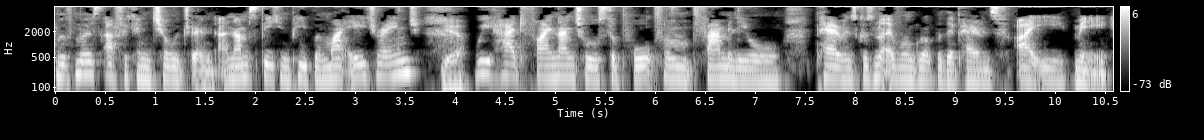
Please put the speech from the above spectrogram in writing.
With most African children, and I'm speaking people in my age range, Yeah. we had financial support from family or parents because not everyone grew up with their parents, i.e. me.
